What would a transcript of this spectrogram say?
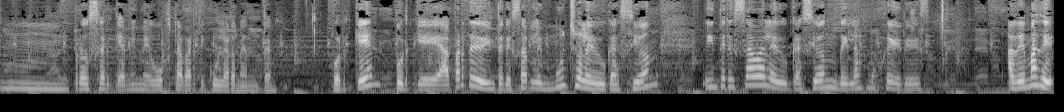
Un prócer que a mí me gusta particularmente. ¿Por qué? Porque aparte de interesarle mucho la educación, le interesaba la educación de las mujeres, además de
